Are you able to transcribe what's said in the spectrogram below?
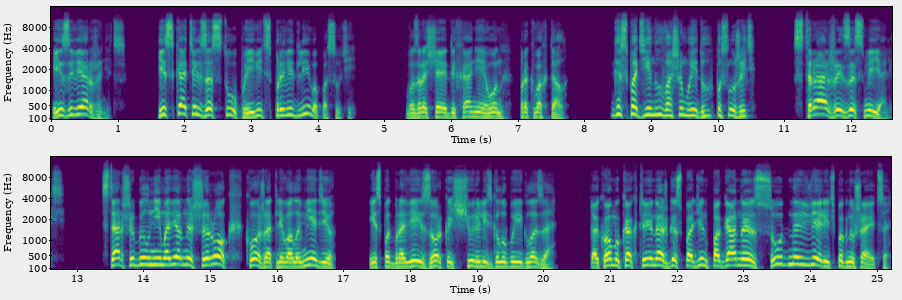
изверженец, искатель заступа, и ведь справедливо, по сути. Возвращая дыхание, он проквахтал. «Господину вашему иду послужить». Стражи засмеялись. Старший был неимоверно широк, кожа отливала медью, из-под бровей зорко щурились голубые глаза. «Такому, как ты, наш господин, поганое судно верить погнушается».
